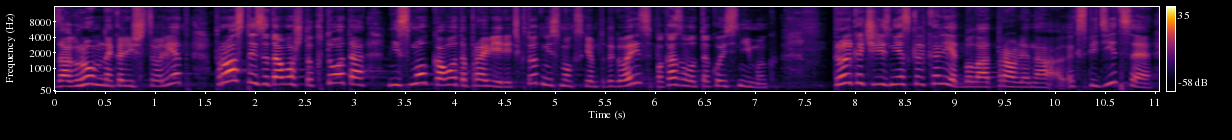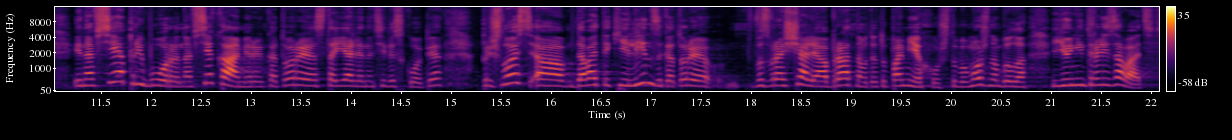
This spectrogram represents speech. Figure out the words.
за огромное количество лет, просто из-за того, что кто-то не смог кого-то проверить, кто-то не смог с кем-то договориться, показывал такой снимок. Только через несколько лет была отправлена экспедиция, и на все приборы, на все камеры, которые стояли на телескопе, пришлось э, давать такие линзы, которые возвращали обратно вот эту помеху, чтобы можно было ее нейтрализовать.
